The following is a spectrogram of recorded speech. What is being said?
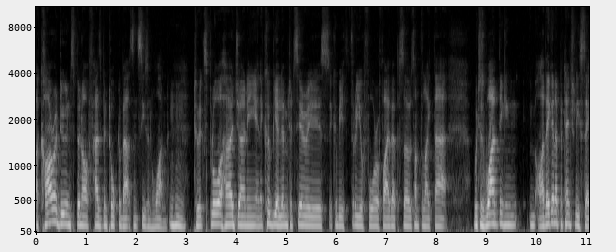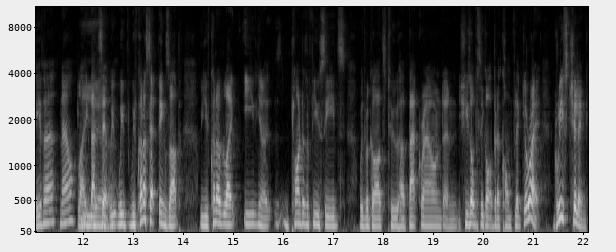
A Cara Dune spin-off has been talked about since season one Mm-hmm. to explore her journey, and it could be a limited series. It could be three or four or five episodes, something like that. Which is why I'm thinking, are they going to potentially save her now? Like that's Yeah. it. We, we've we've kind of set things up. You've kind of like you know planted a few seeds with regards to her background, and she's obviously got a bit of conflict. You're right. Greef's chilling.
